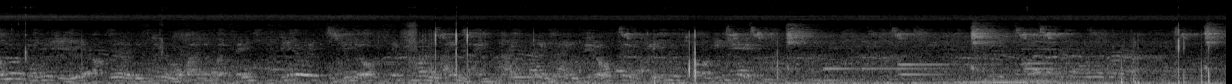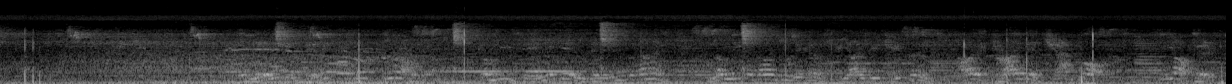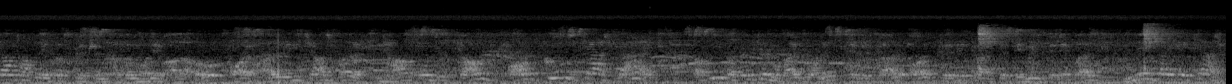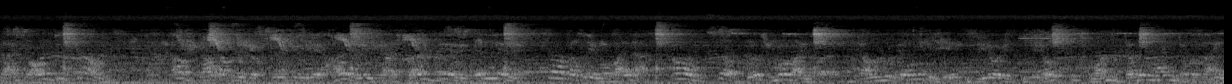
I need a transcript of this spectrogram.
लिए अपने registered mobile number से zero eight zero six one nine nine nine nine nine zero पर free install कीजिए मेरे दिल और सुना होगा कभी देने के इंटरव्यू सुना है लंबी कतार की जगह वीआईपी ट्रीटमेंट और ट्राई में जैकपॉट या फिर टाटा प्ले सब्सक्रिप्शन खत्म होने वाला हो और हर पर ढांसों डिस्काउंट और कूल कैश बैक अपनी पसंद के मोबाइल वॉलेट क्रेडिट कार्ड और क्रेडिट कार्ड से पेमेंट देने पर मिल जाएँगे कैश बैक और डिस्काउंट अब प्ले सब्सक्रिप्शन के हर रिचार्ज पर देरी करने में टाटा प्ले मोबाइल ऐप और सब कुछ मोबाइल पर डाउनलोड करने के लिए zero eight zero six one double nine double nine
